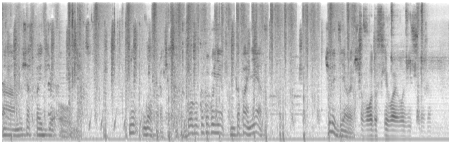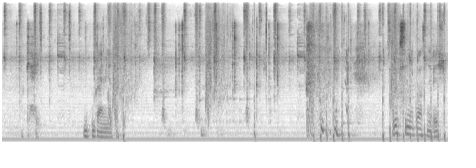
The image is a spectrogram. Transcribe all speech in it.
А, мы сейчас пойдем. О, нет. Ну, го, короче, сейчас. Го, го, го, го, го, нет, не копай, нет. Что ты делаешь? Воду сливаю логично же. Окей. Не пугай меня так. Крюк сильно классная вещь.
